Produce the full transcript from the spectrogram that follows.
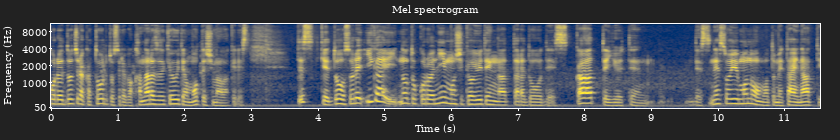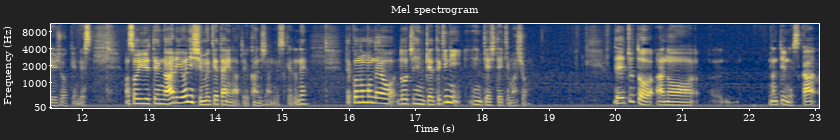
これどちらか通るとすれば必ず共有点を持ってしまうわけです。ですけどそれ以外のところにもし共有点があったらどうですかっていう点ですね。そういうものを求めたいなっていう条件です、まあ、そういう点があるように仕向けたいなという感じなんですけどね。でこの問題を同値変形的に変形していきましょう。でちょっとあの何て言うんですか？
